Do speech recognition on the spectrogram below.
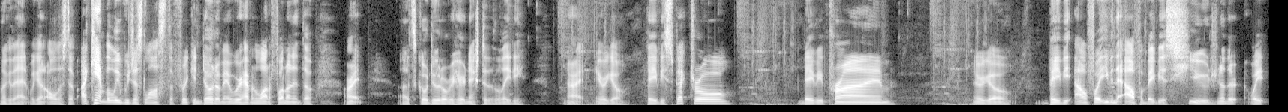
Look at that. We got all the stuff. I can't believe we just lost the freaking dodo, man. We were having a lot of fun on it, though. All right. let's go do it over here next to the lady. All right. Here we go. Baby Spectral. Baby Prime. There we go. Baby Alpha. Even the Alpha baby is huge. Another. Wait.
